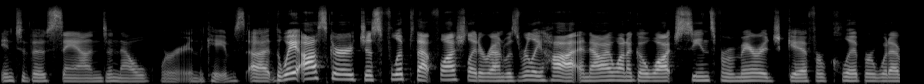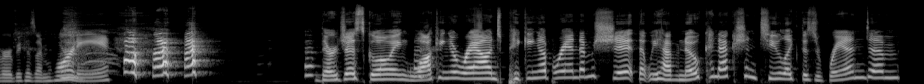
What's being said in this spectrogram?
into the sand and now we're in the caves. Uh the way Oscar just flipped that flashlight around was really hot and now I want to go watch scenes from a marriage gif or clip or whatever because I'm horny. They're just going walking around picking up random shit that we have no connection to, like this random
